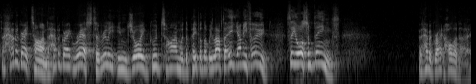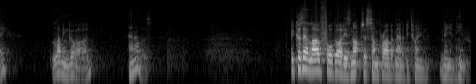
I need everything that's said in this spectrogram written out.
To have a great time, to have a great rest, to really enjoy good time with the people that we love, to eat yummy food, see awesome things. But have a great holiday, loving God and others. Because our love for God is not just some private matter between me and Him,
